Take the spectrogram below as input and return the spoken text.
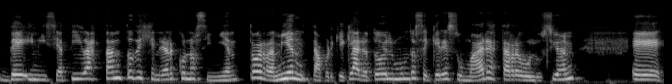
de iniciativas, tanto de generar conocimiento, herramienta, porque claro, todo el mundo se quiere sumar a esta revolución, eh,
